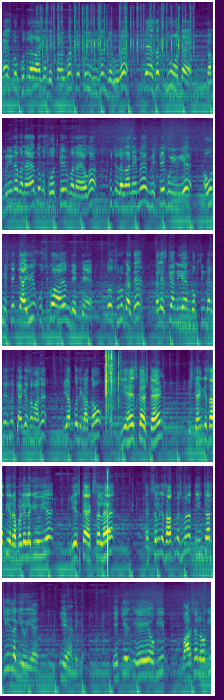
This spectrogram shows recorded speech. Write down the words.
मैं इसको खुद लगा के देखता हूँ एक बार कि कोई रीज़न ज़रूर है कि ऐसा क्यों होता है। कंपनी ने बनाया तो सोच के भी बनाया होगा, कुछ लगाने में मिस्टेक हुई हुई है, और वो मिस्टेक क्या हुई, उसको आज हम देखते हैं। तो शुरू करते हैं। पहले इसकी ये अनबॉक्सिंग करते हैं। इसमें क्या क्या सामान है, ये आपको दिखाता हूँ। ये है इसका स्टैंड स्टैंड के साथ ये रबड़ी लगी हुई है। ये इसका एक्सल है। एक्सल के साथ में इसमें ना तीन चार चीज़ लगी हुई है। ये है, देखिए। एक ये ये होगी वार्सल होगी,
